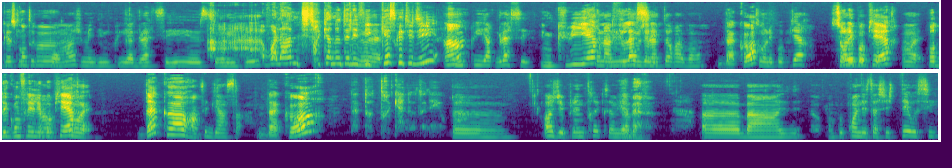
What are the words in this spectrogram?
Qu'est-ce qu'on peut- Pour moi, je mets une cuillère glacée euh, sur les yeux. Ah, Voilà un petit truc à noter les filles. Ouais. Qu'est-ce que tu dis hein Une cuillère glacée. Une cuillère Qu'on a mis au glacée. congélateur avant. D'accord. Sur les paupières. Sur les paupières Ouais. Pour dégonfler les Ah, paupières Ouais, D'accord. c'est bien ça. D'accord. T'as d'autres trucs à nous donner Euh... Oh, j'ai plein de trucs, ça me Eh vient. ben, Euh, ben, on peut prendre des sachets de thé aussi.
